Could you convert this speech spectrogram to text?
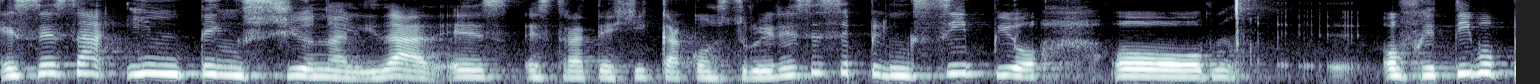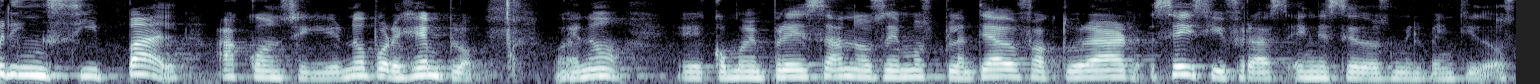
es esa intencionalidad es estratégica construir, es ese principio o eh, objetivo principal a conseguir, ¿no? Por ejemplo, bueno, eh, como empresa nos hemos planteado facturar seis cifras en este 2022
